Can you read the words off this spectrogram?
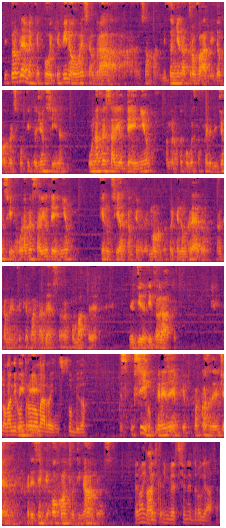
Il problema è che poi Kevin Owens avrà, insomma, bisognerà trovargli dopo aver sconfitto John Cena un avversario degno, almeno dopo questa fede di John Cena, un avversario degno che non sia il campione del mondo, perché non credo, francamente, che vada adesso a combattere nel giro titolato. Lo mandi Quindi, contro Roman Reigns subito? Sì, per esempio, qualcosa del genere, per esempio, o contro Dean Ambrose. Però in, ver- in versione drogata.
